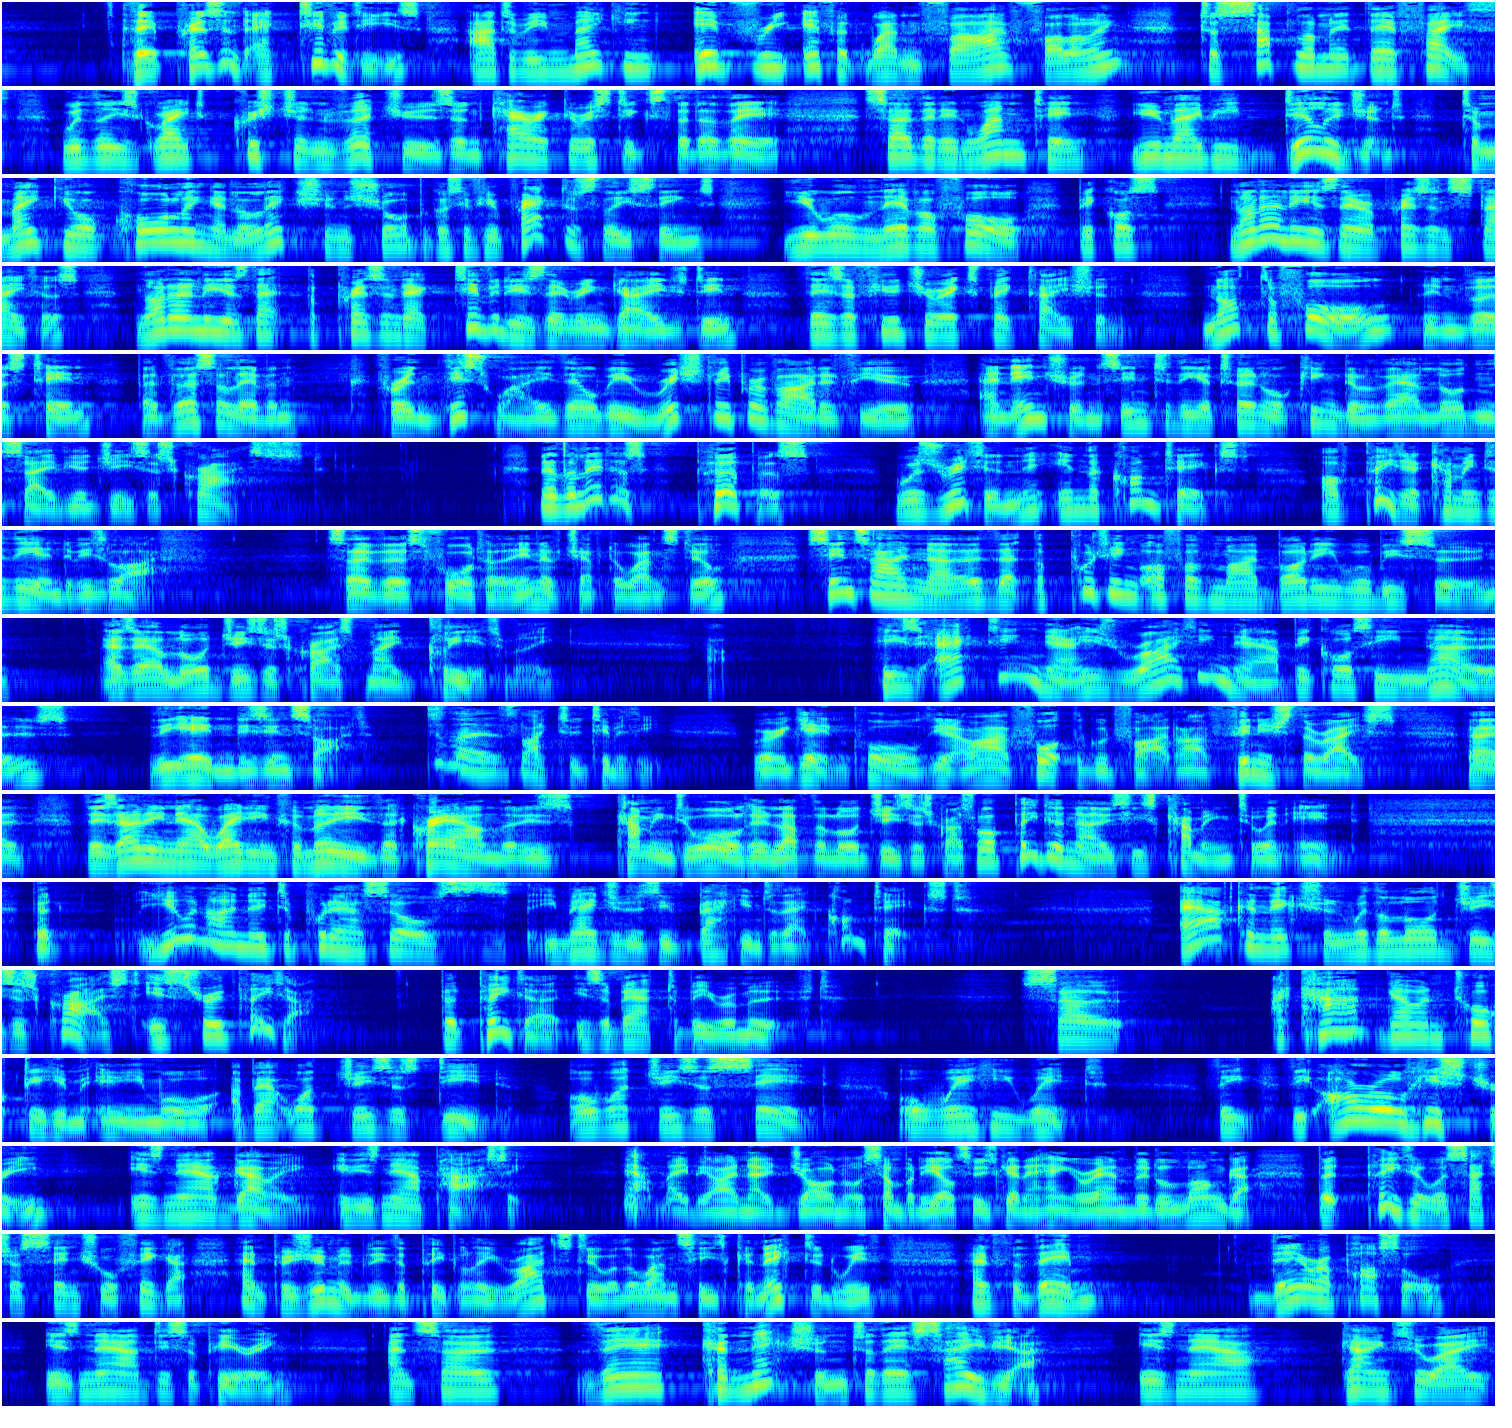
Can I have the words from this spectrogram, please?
their present activities are to be making every effort, 1 5 following, to supplement their faith with these great Christian virtues and characteristics that are there, so that in 110 you may be diligent to make your calling and election sure, because if you practice these things, you will never fall. Because not only is there a present status, not only is that the present activities they're engaged in, there's a future expectation not to fall in verse 10, but verse 11, for in this way there will be richly provided for you an entrance into the eternal kingdom of our Lord and Saviour Jesus Christ. Now, the letter's purpose was written in the context of Peter coming to the end of his life. So, verse 14 of chapter 1 still, since I know that the putting off of my body will be soon, as our Lord Jesus Christ made clear to me, He's acting now, he's writing now because he knows the end is in sight. It's like to Timothy, where again, Paul, you know, I've fought the good fight, I've finished the race. Uh, there's only now waiting for me the crown that is coming to all who love the Lord Jesus Christ. Well, Peter knows he's coming to an end. But you and I need to put ourselves imaginative back into that context. Our connection with the Lord Jesus Christ is through Peter, but Peter is about to be removed. So I can't go and talk to him anymore about what Jesus did or what Jesus said or where he went. The, the oral history is now going, it is now passing. Now, maybe I know John or somebody else who's going to hang around a little longer, but Peter was such a central figure, and presumably the people he writes to are the ones he's connected with, and for them, their apostle is now disappearing, and so their connection to their Saviour is now going through a,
